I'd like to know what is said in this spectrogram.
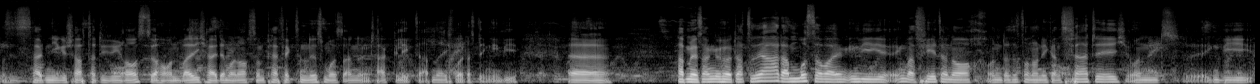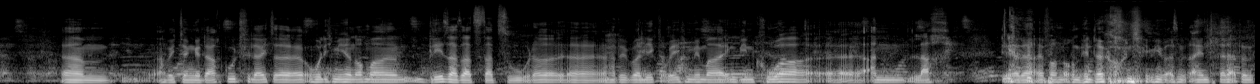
dass es halt nie geschafft hat, die rauszuhauen, weil ich halt immer noch so einen Perfektionismus an den Tag gelegt habe. Ne? Ich wollte das Ding irgendwie äh, habe mir das angehört, dachte, ja, da muss aber irgendwie, irgendwas fehlt da noch und das ist doch noch nicht ganz fertig und irgendwie ähm, habe ich dann gedacht, gut, vielleicht äh, hole ich mir hier nochmal einen Bläsersatz dazu oder äh, hatte überlegt, ob ich mir mal irgendwie einen Chor äh, anlach, der da einfach noch im Hintergrund irgendwie was mit eintreddert und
